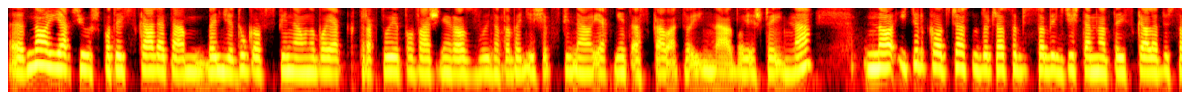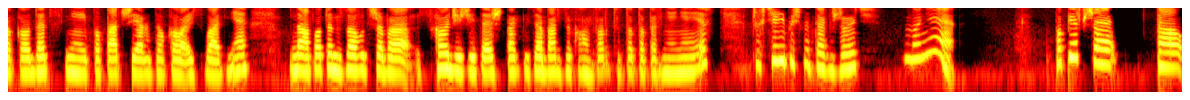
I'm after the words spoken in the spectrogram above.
E, no i jak się już po tej skale tam będzie długo wspinał, no bo jak traktuje poważnie rozwój, no to będzie się wspinał, jak nie ta skała, to inna albo jeszcze inna. No i tylko od czasu do czasu sobie gdzieś tam na tej skale wysoko odetchnie i popatrzy, jak dookoła jest ładnie. No a potem znowu trzeba schodzić i też taki za bardzo komfort to to pewnie nie jest. Czy chcielibyśmy tak żyć? No nie. Po pierwsze, to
